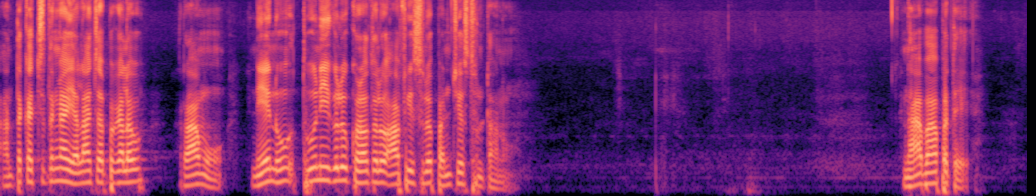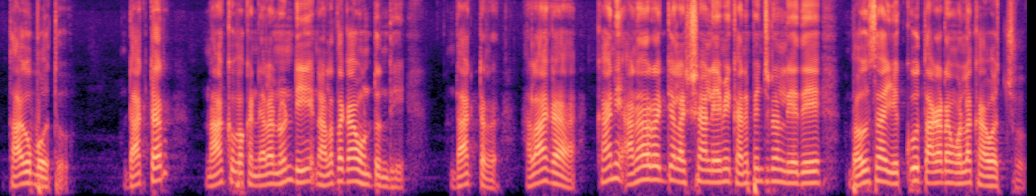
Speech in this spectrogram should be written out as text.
అంత ఖచ్చితంగా ఎలా చెప్పగలవు? రాము నేను తూనీగులు కొలతలు ఆఫీసులో పనిచేస్తుంటాను. నా బాపతే. తాగుబోతు. డాక్టర్ నాకు ఒక నెల నుండి నలతగా ఉంటుంది. డాక్టర్ అలాగా. కానీ అనారోగ్య లక్షణాలు ఏమీ కనిపించడం లేదే. బహుశా ఎక్కువ తాగడం వల్ల కావచ్చు.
